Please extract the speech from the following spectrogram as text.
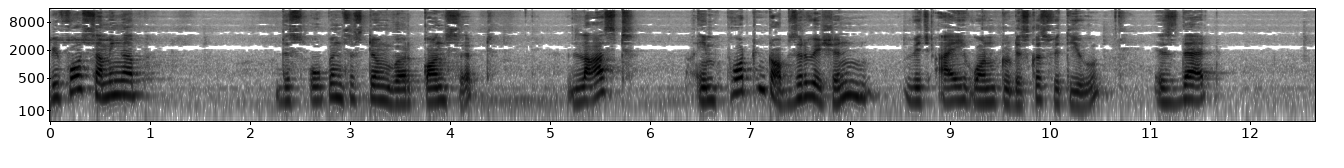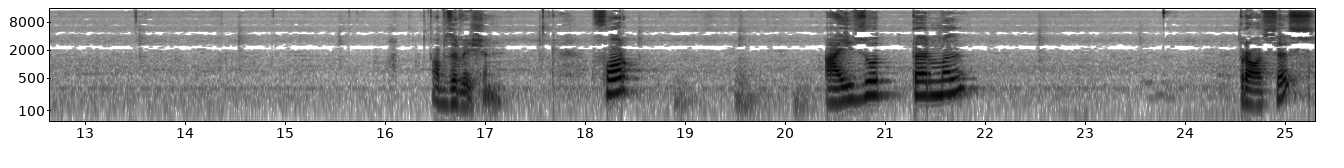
Before summing up this open system work concept, last important observation which I want to discuss with you is that observation for isothermal process.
